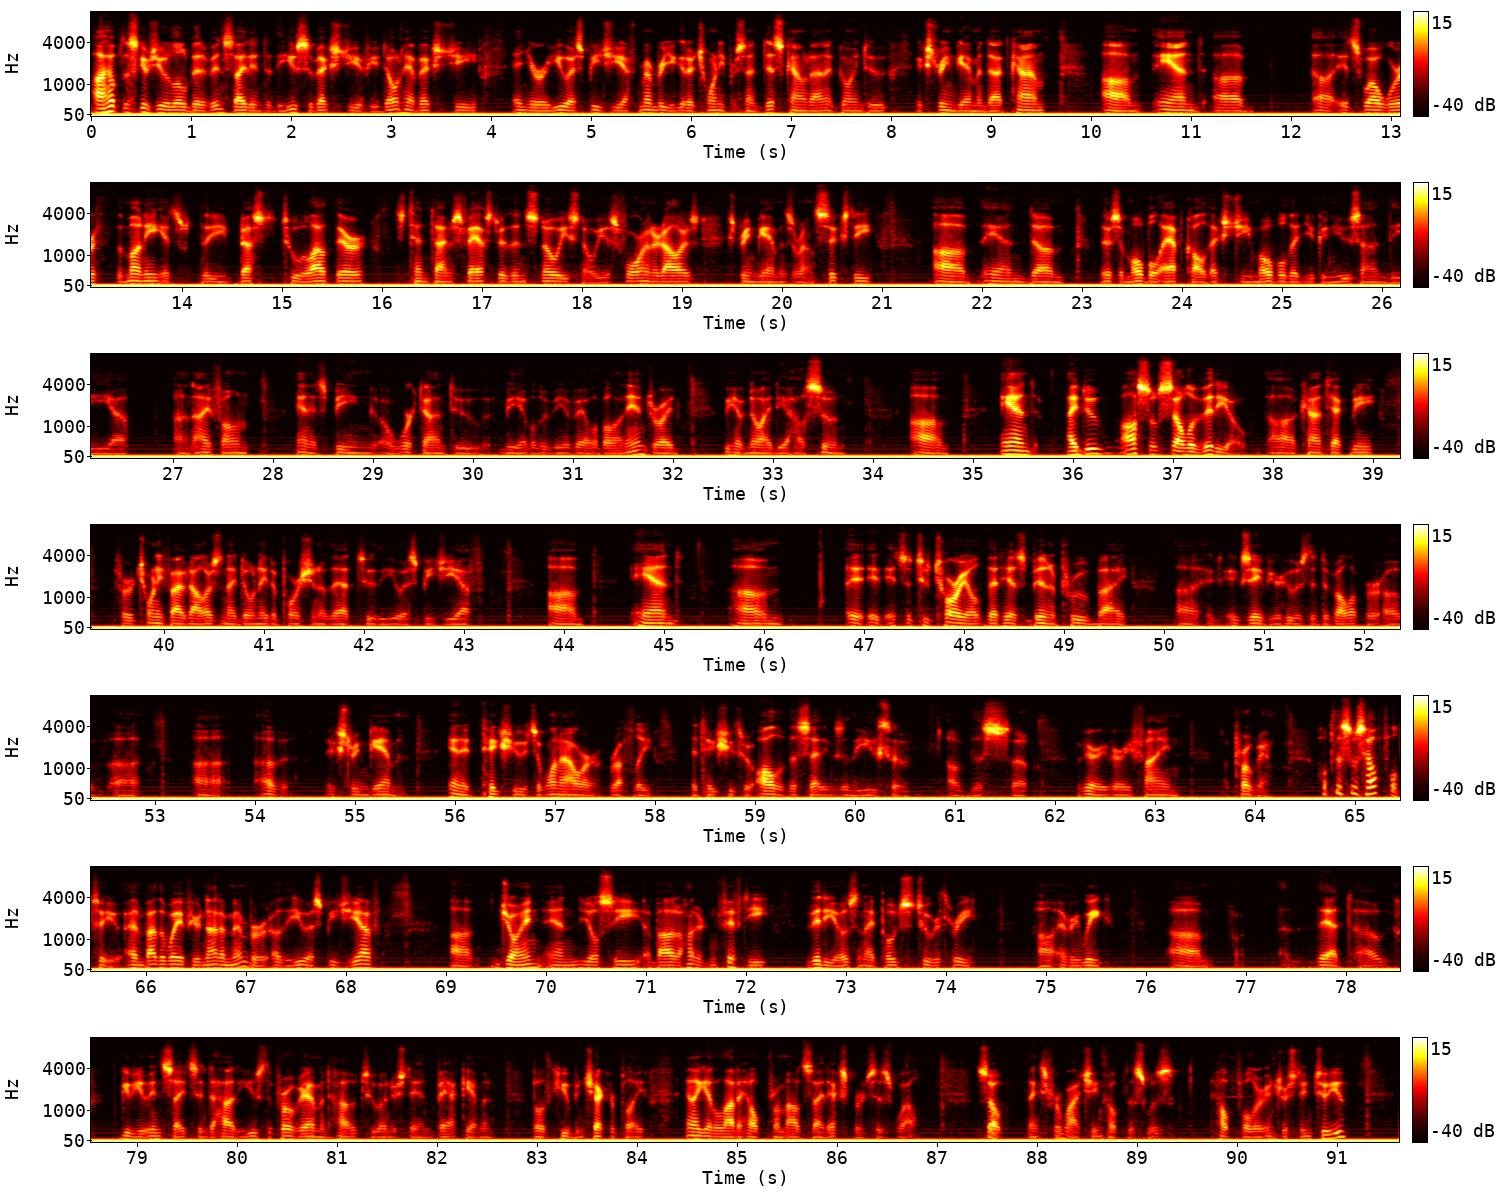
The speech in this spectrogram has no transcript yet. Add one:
I hope this gives you a little bit of insight into the use of XG. If you don't have XG and you're a USBGF member, you get a 20% discount on it going to extremegammon.com. Um, and uh, uh, it's well worth the money. It's the best tool out there. It's 10 times faster than Snowie. Snowie is $400. Extreme Gammon's around 60 uh, and um, there's a mobile app called XG Mobile that you can use on the uh, on iPhone and it's being uh, worked on to be able to be available on Android. We have no idea how soon. Um, and I do also sell a video. Uh, contact me for $25 and I donate a portion of that to the USBGF. Um, and um, it, it's a tutorial that has been approved by uh, Xavier, who is the developer of uh, uh, of Extreme Gammon, and it takes you. It's a one hour roughly that takes you through all of the settings and the use of of this uh, very very fine program. Hope this was helpful to you. And by the way, if you're not a member of the USBGF, uh, join and you'll see about 150 videos and I post two or three uh, every week um, that uh, give you insights into how to use the program and how to understand backgammon both cube and checker play and I get a lot of help from outside experts as well so thanks for watching hope this was helpful or interesting to you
